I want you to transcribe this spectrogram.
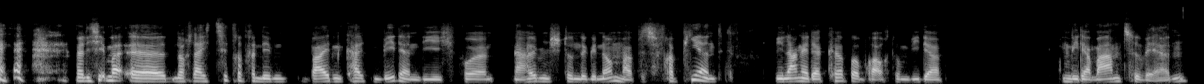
weil ich immer äh, noch leicht zittere von den beiden kalten Bädern, die ich vor einer halben Stunde genommen habe. Es ist frappierend, wie lange der Körper braucht, um wieder, um wieder warm zu werden.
